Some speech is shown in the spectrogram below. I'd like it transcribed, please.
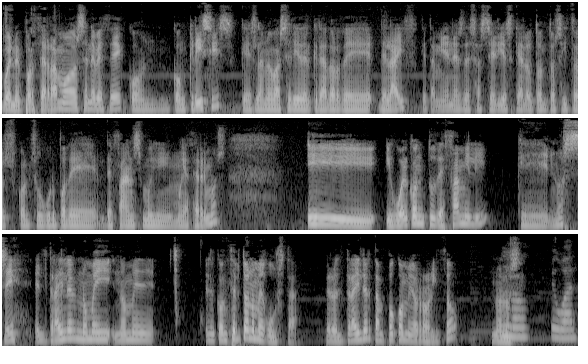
Bueno, y por cerramos NBC con, con Crisis, que es la nueva serie del creador de, de Life, que también es de esas series que a lo tonto se hizo con su grupo de, de fans muy, muy acérrimos. Y, y Welcome to the Family, que no sé, el tráiler no me, no me... El concepto no me gusta, pero el tráiler tampoco me horrorizó, no lo sé. igual.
